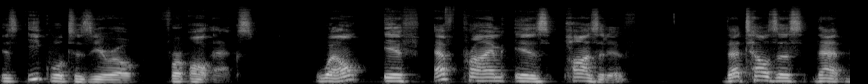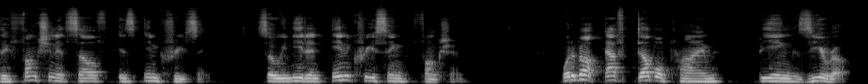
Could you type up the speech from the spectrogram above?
is equal to 0 for all x. Well, if f prime is positive, that tells us that the function itself is increasing. So we need an increasing function. What about f double prime being 0?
